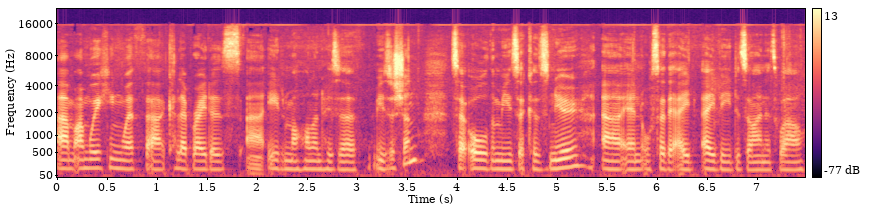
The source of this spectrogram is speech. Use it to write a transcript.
Um, I'm working with uh, collaborators uh, Eden Mulholland, who's a musician, so all the music is new, uh, and also the a AV design as well.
